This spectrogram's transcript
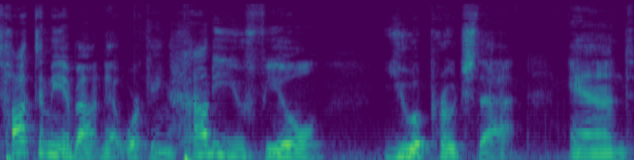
talk to me about networking. How do you feel you approach that? And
